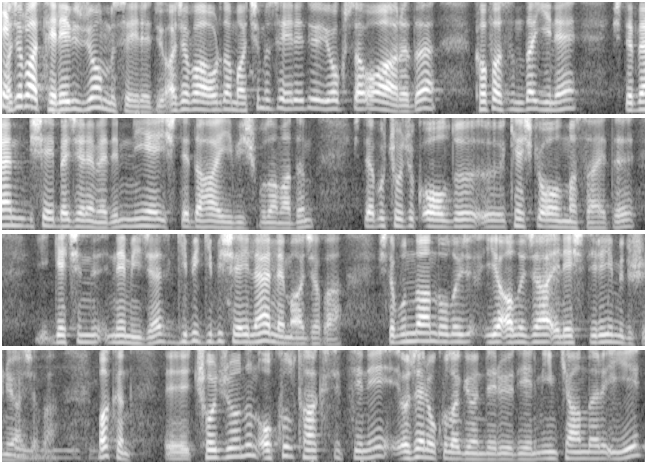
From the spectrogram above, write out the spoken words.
Acaba televizyon mu seyrediyor? Acaba orada maçı mı seyrediyor? Yoksa o arada kafasında yine işte ben bir şey beceremedim. Niye işte daha iyi bir iş bulamadım? İşte bu çocuk oldu, e, keşke olmasaydı. Geçinemeyeceğiz gibi gibi şeylerle mi acaba? İşte bundan dolayı alacağı eleştiriyi mi düşünüyor acaba? Bakın e, çocuğunun okul taksitini özel okula gönderiyor diyelim. imkanları iyi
